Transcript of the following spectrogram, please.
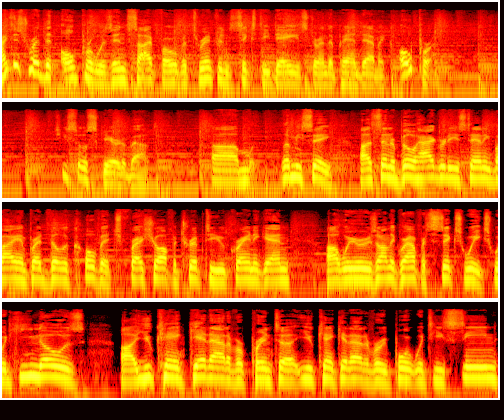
I just read that Oprah was inside for over 360 days during the pandemic. Oprah. She's so scared about. Um, let me see. Uh, Senator Bill Hagerty is standing by, and Brett Velicovich, fresh off a trip to Ukraine again. Uh, where he was on the ground for six weeks. What he knows uh, you can't get out of a print, uh, you can't get out of a report, what he's seen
